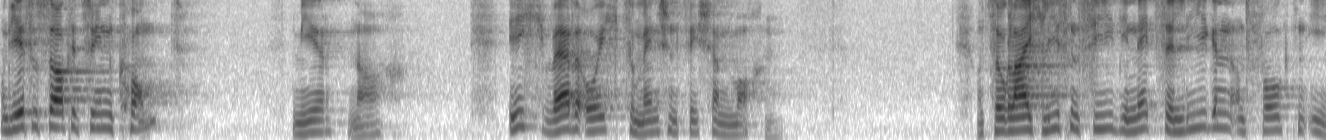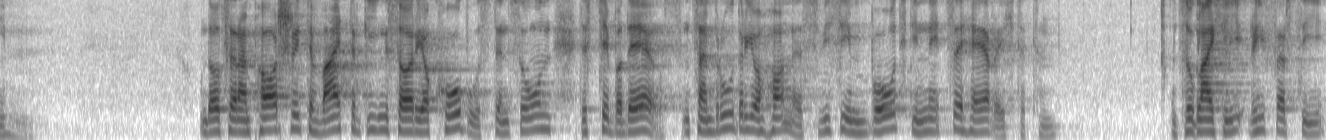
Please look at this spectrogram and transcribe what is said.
Und Jesus sagte zu ihnen, kommt mir nach. Ich werde euch zu Menschenfischern machen. Und sogleich ließen sie die Netze liegen und folgten ihm. Und als er ein paar Schritte weiter ging, sah Jakobus, den Sohn des Zebedäus, und sein Bruder Johannes, wie sie im Boot die Netze herrichteten. Und sogleich rief er sie,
